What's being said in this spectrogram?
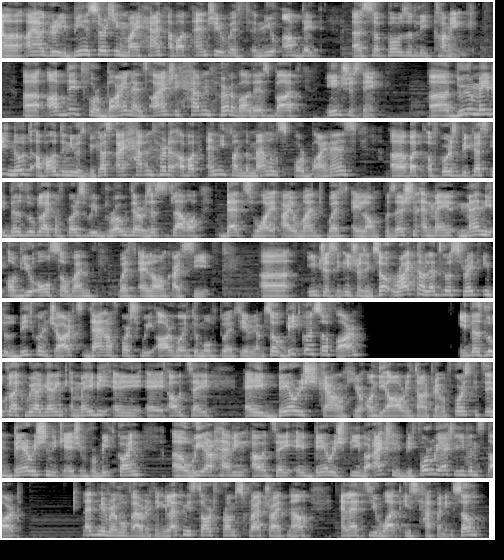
I agree. Been searching my head about entry with a new update uh, supposedly coming. Uh, update for Binance, I actually haven't heard about this, but interesting. Uh, do you maybe know about the news? Because I haven't heard about any fundamentals for Binance, uh, but of course, because it does look like, of course, we broke the resistance level, that's why I went with a long position, and may many of you also went with a long, I see. Uh, interesting, interesting. So right now, let's go straight into the Bitcoin charts. Then, of course, we are going to move to Ethereum. So Bitcoin so far, it does look like we are getting maybe a, a, I would say, a bearish candle here on the hourly time frame. Of course, it's a bearish indication for Bitcoin. Uh, we are having, I would say, a bearish P bar. Actually, before we actually even start, let me remove everything. Let me start from scratch right now and let's see what is happening. So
